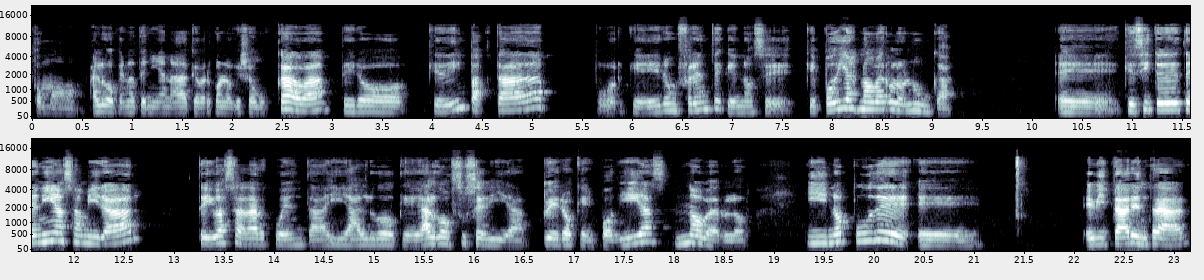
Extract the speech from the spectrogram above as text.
como algo que no tenía nada que ver con lo que yo buscaba, pero quedé impactada porque era un frente que no sé, que podías no verlo nunca. Eh, que si te detenías a mirar, te ibas a dar cuenta y algo que algo sucedía, pero que podías no verlo. Y no pude eh, evitar entrar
